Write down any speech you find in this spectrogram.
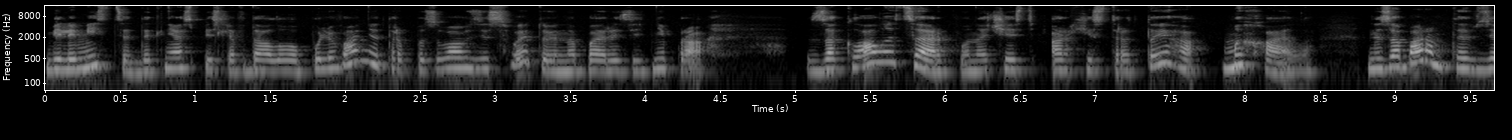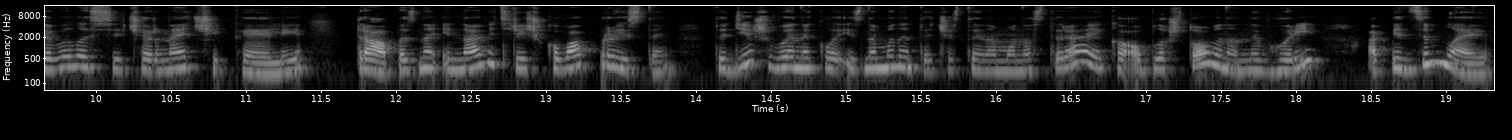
біля місця, де князь після вдалого полювання трапезував зі свитою на березі Дніпра, заклали церкву на честь архістратига Михайла. Незабаром те з'явилися чернечі келії, трапезна і навіть річкова пристань. Тоді ж виникла і знаменита частина монастиря, яка облаштована не вгорі, а під землею,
